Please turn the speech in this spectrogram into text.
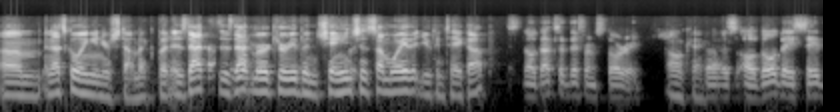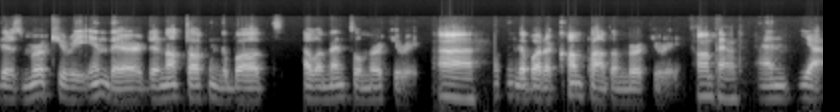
um, and that's going in your stomach. But is that has that mercury been changed in some way that you can take up? no, that's a different story. Okay. Because although they say there's mercury in there, they're not talking about elemental mercury. Uh, talking about a compound of mercury. compound. and yeah,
